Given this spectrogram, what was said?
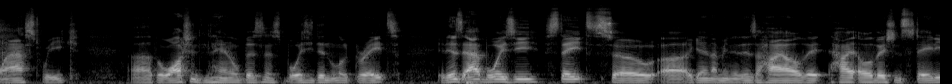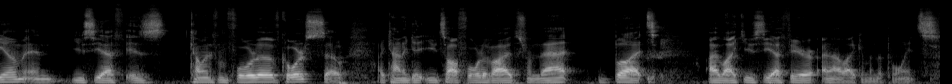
last week, uh, but Washington handled business. Boise didn't look great. It is at Boise State, so uh, again, I mean, it is a high eleva- high elevation stadium, and UCF is coming from Florida, of course. So I kind of get Utah Florida vibes from that, but I like UCF here, and I like them in the points.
